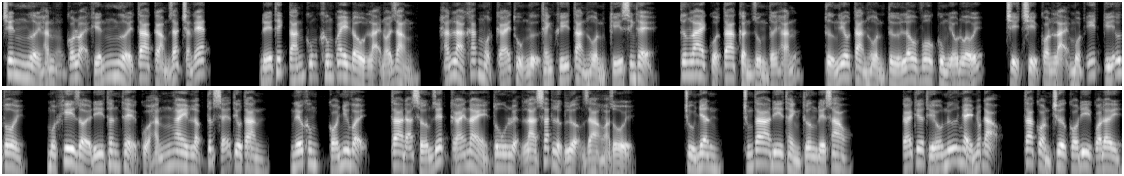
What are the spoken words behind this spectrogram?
Trên người hắn có loại khiến người ta cảm giác chán ghét. Đế thích tán cũng không quay đầu lại nói rằng, hắn là khác một cái thủ ngự thánh khí tàn hồn ký sinh thể, tương lai của ta cần dùng tới hắn, tử nghiêu tàn hồn từ lâu vô cùng yếu đuối, chỉ chỉ còn lại một ít ký ức tôi một khi rời đi thân thể của hắn ngay lập tức sẽ tiêu tan, nếu không có như vậy, ta đã sớm giết cái này tu luyện la sát lực lượng ra hỏa rồi. Chủ nhân, chúng ta đi thành thương đế sao? Cái kia thiếu nữ nhảy nhót đạo, ta còn chưa có đi qua đây,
